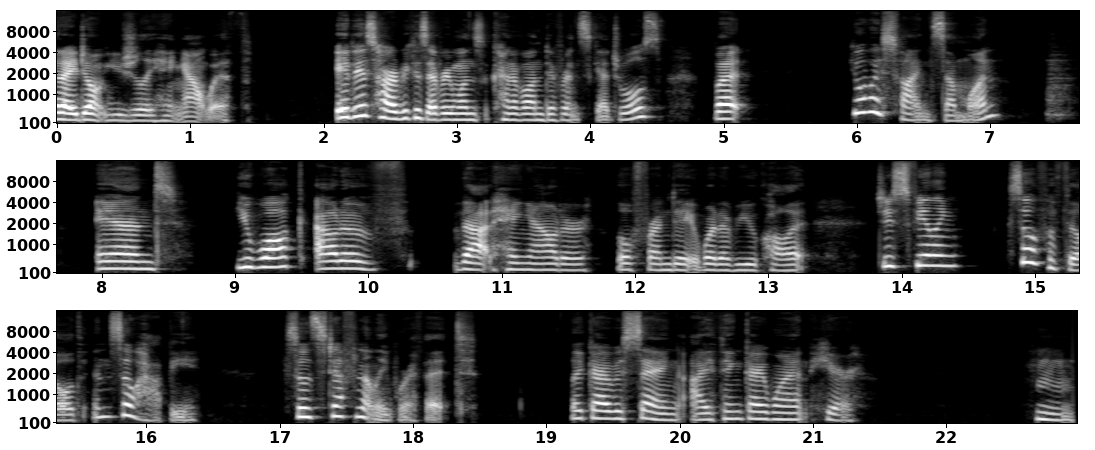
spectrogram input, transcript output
that I don't usually hang out with. It is hard because everyone's kind of on different schedules, but you always find someone. And you walk out of that hangout or little friend date or whatever you call it, just feeling so fulfilled and so happy. So it's definitely worth it. Like I was saying, I think I went here. Hmm.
